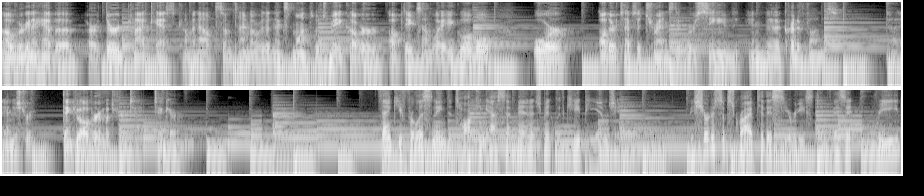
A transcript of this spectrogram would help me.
Uh, we're going to have a, our third podcast coming out sometime over the next month, which may cover updates on YA Global or other types of trends that we're seeing in the credit funds uh, industry. Thank you all very much for your time. Take care. Thank you for listening to Talking Asset Management with KPMG. Be sure to subscribe to this series and visit read.kpmg.us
